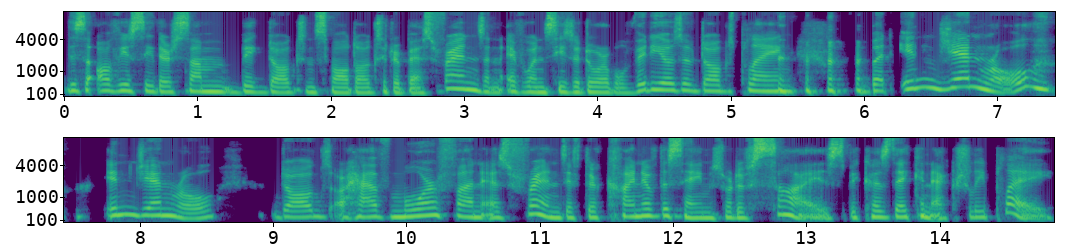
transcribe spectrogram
this obviously there's some big dogs and small dogs that are best friends and everyone sees adorable videos of dogs playing. But in general in general dogs are have more fun as friends if they're kind of the same sort of size because they can actually play.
